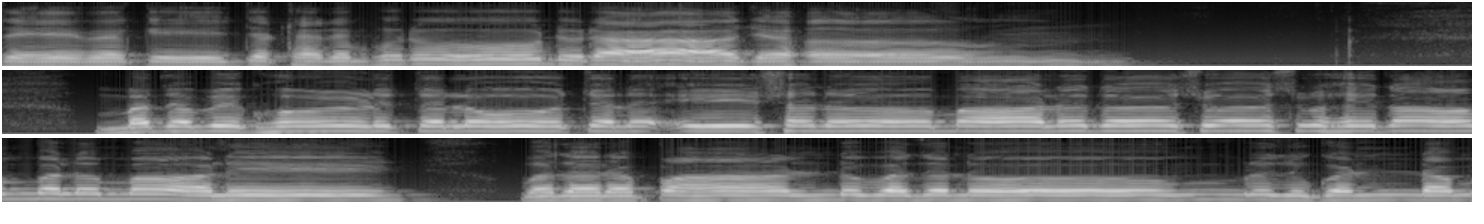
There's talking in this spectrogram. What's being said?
देवकी जठरभुरुडुराजः। मदविघूर्णितलोचन ईशन मानद स्वसुहृदां वनमाले वदरपाण्डुवदनो मृदुगण्डं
